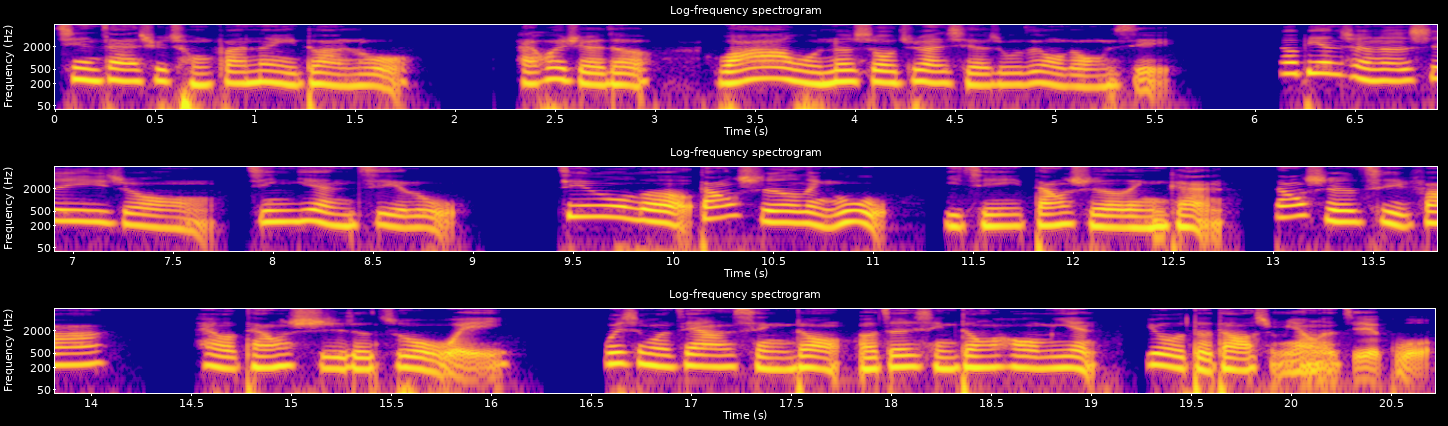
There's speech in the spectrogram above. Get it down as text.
现在去重翻那一段落，还会觉得哇，我那时候居然写出这种东西。要变成的是一种经验记录，记录了当时的领悟，以及当时的灵感、当时的启发，还有当时的作为。为什么这样行动？而这行动后面又得到什么样的结果？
